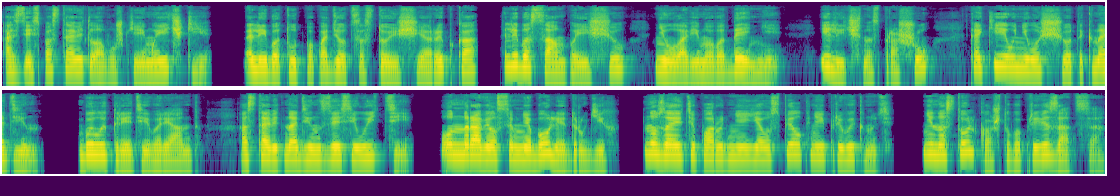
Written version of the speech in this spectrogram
а здесь поставить ловушки и маячки. Либо тут попадется стоящая рыбка, либо сам поищу неуловимого Денни и лично спрошу, какие у него счеты к Надин. Был и третий вариант — оставить Надин здесь и уйти. Он нравился мне более других, но за эти пару дней я успел к ней привыкнуть. Не настолько, чтобы привязаться.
